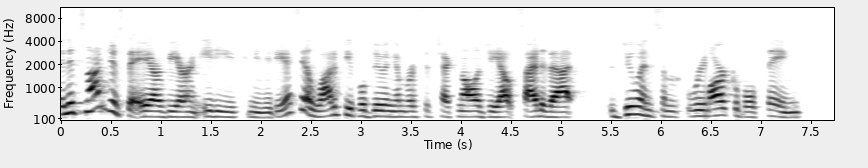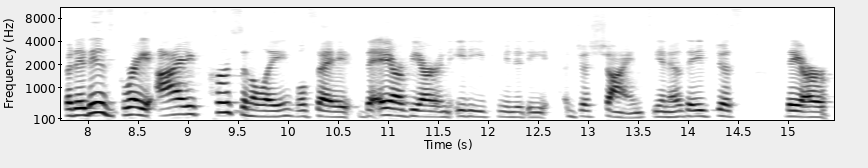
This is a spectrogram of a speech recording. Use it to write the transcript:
And it's not just the ARVR and EDU community. I see a lot of people doing immersive technology outside of that, doing some remarkable things. But it is great. I personally will say the ARVR and EDU community just shines. You know, they just they are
